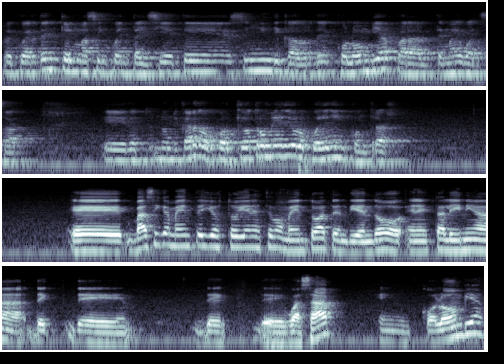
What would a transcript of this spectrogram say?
Recuerden que el más 57 es un indicador de Colombia para el tema de WhatsApp. Eh, don Ricardo, ¿por qué otro medio lo pueden encontrar? Eh, básicamente yo estoy en este momento atendiendo en esta línea de, de, de, de, WhatsApp en Colombia,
